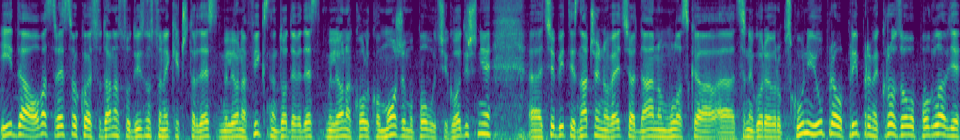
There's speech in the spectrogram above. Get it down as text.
i da ova sredstva koja su danas od iznosu nekih 40 miliona fiksne do 90 miliona koliko možemo povući godišnje eh, će biti značajno veća danom ulaska eh, Crne Gore u Europsku uniju i upravo pripreme kroz ovo poglavlje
